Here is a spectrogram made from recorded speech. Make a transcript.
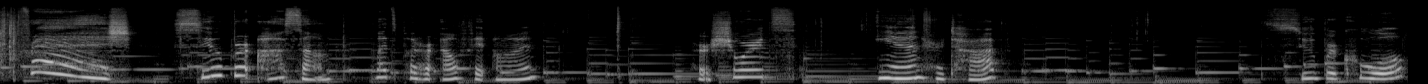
Fresh! Super awesome. Let's put her outfit on. Her shorts and her top. Super cool.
